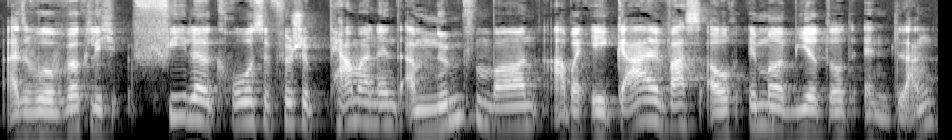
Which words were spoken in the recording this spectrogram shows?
Also wo wirklich viele große Fische permanent am Nymphen waren, aber egal was auch immer wir dort entlang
